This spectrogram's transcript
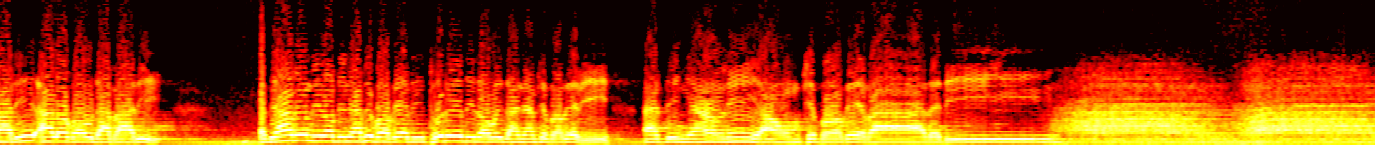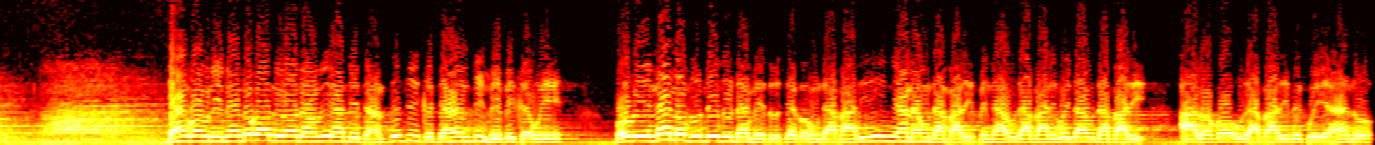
ပါတိအာလောကဥဒ္ဓပါတိအပြားပင်ပြီးတော့ပညာဖြစ်ပေါ်ခဲ့ပြီထိုးတွင်ရသည်တော့ဝိဇ္ဇာဉာဏ်ဖြစ်ပေါ်ခဲ့ပြီအတိညာလင်းရောင်ဖြစ်ပေါ်ခဲ့ပါတည်းတံကောမနိတံဒုက္ခនិရောဓံဝိယတိတံသစ္စိကတံတိမေဘိခဝေ ဘောဘေနနတုတေတုဓမ္မေတုသက္ကုံဓာပါရိညာဏဥဒ္ဓပါရိပညာဥဒ္ဓပါရိဝိတ္တဥဒ္ဓပါရိအာလောကောဥဒ္ဓပါရိဘိခွေယံတို့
